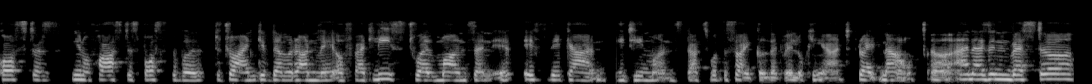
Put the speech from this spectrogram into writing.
costs as you know fast as possible to try and give them a runway of at least 12 months and if, if they can 18 months. That's what the cycle that we're looking at right now. Uh, and as an investor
